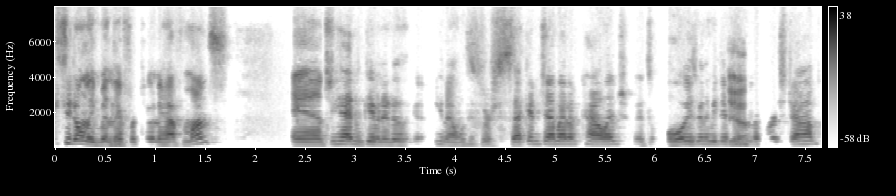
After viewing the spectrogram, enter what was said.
she'd only been there hmm. for two and a half months and she hadn't given it a you know this was her second job out of college it's always going to be different yeah. from the first job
